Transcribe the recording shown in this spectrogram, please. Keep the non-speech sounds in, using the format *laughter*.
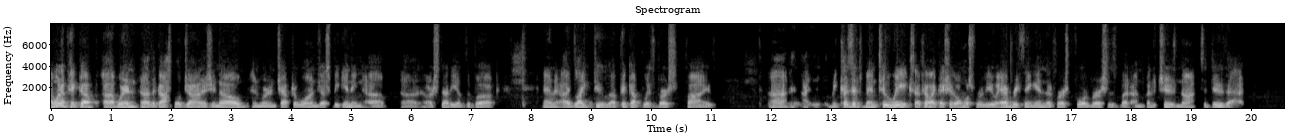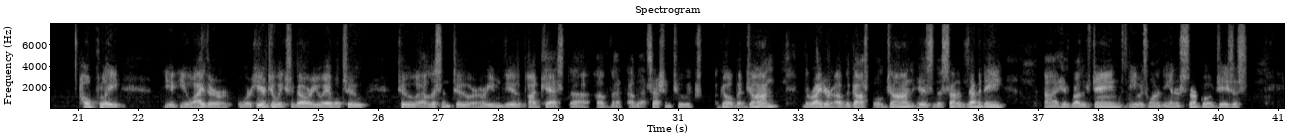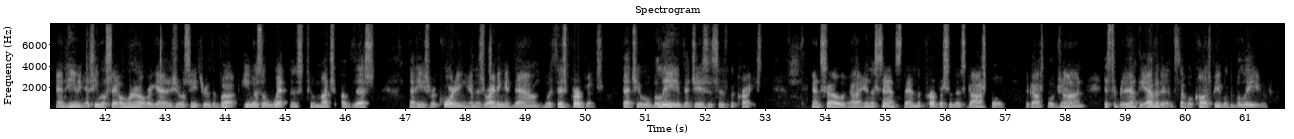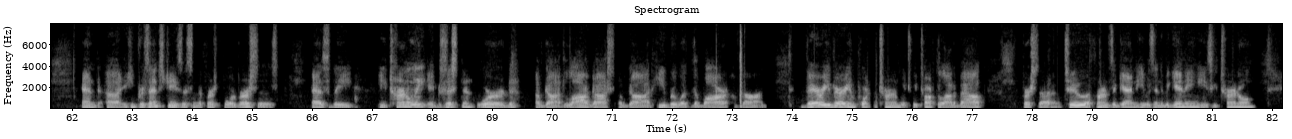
I want to pick up, uh, we're in uh, the Gospel of John, as you know, and we're in chapter one, just beginning uh, uh our study of the book. And I'd like to uh, pick up with verse five. Uh, I, because it's been two weeks, I feel like I should almost review everything in the first four verses, but I'm going to choose not to do that. Hopefully, you, you either were here two weeks ago or you were able to to uh, listen to or, or, even view the podcast uh, of that of that session two weeks ago. But John, the writer of the gospel, John is the son of Zebedee. Uh, his brother's James. He was one of the inner circle of Jesus, and he, as he will say over and over again, as you will see through the book, he was a witness to much of this that he's recording and is writing it down with this purpose that you will believe that Jesus is the Christ. And so, uh, in a sense, then the purpose of this gospel, the Gospel of John, is to present the evidence that will cause people to believe. And uh, he presents Jesus in the first four verses as the eternally existent Word of God, Logos of God, Hebrew was davar of God. Very, very important term, which we talked a lot about. Verse uh, 2 affirms again, He was in the beginning, He's eternal.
